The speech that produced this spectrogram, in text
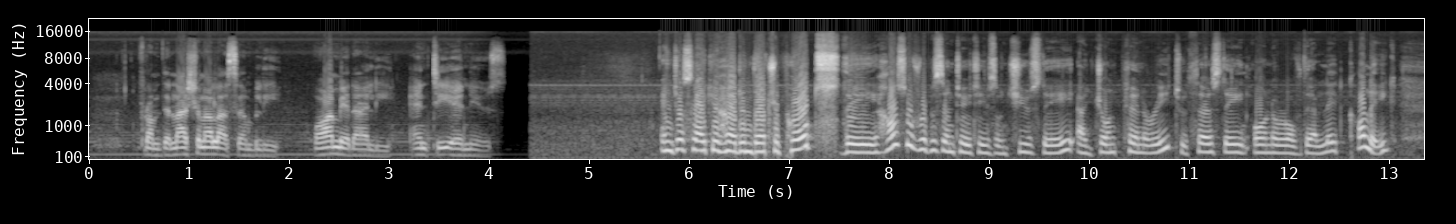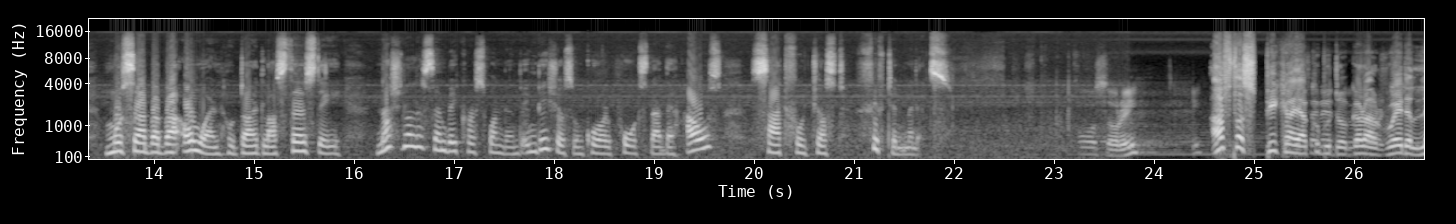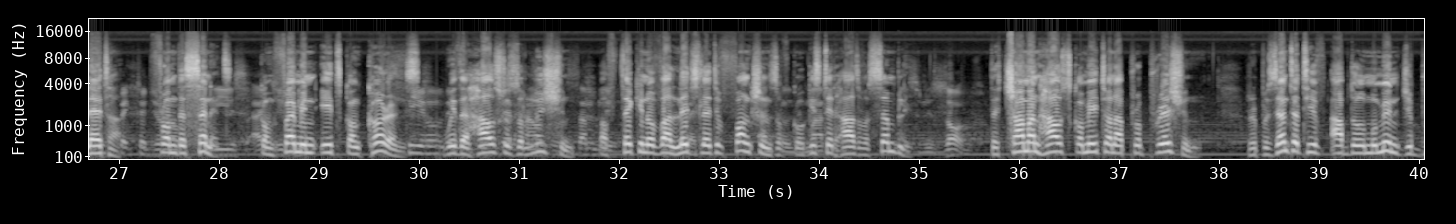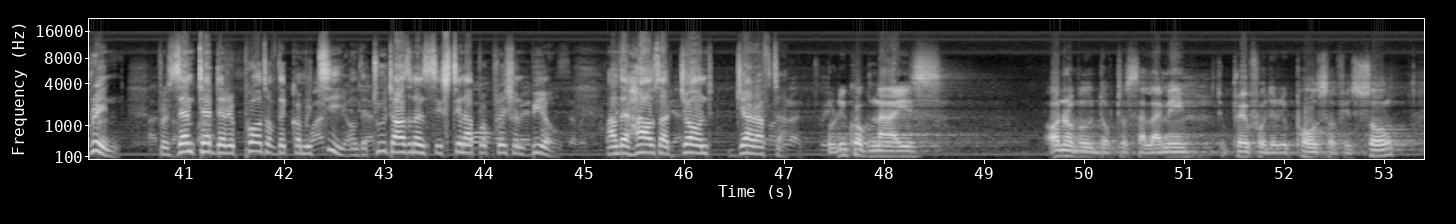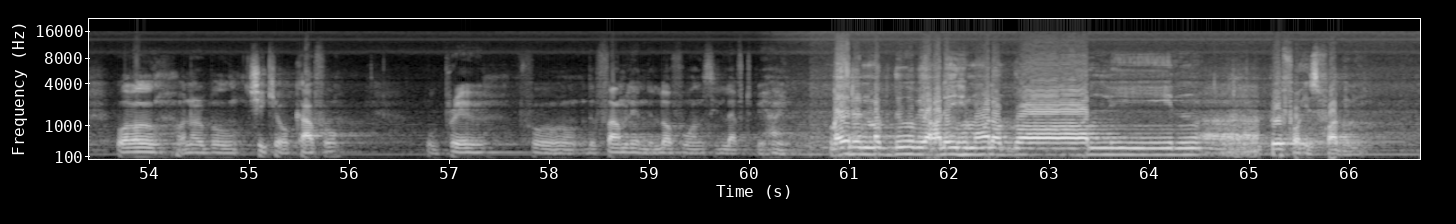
From the National Assembly, Mohamed Ali, NTA News. And just like you heard in that report, the House of Representatives on Tuesday adjourned plenary to Thursday in honor of their late colleague, Musa Baba Owan, who died last Thursday. National Assembly correspondent Ignatius Unko reports that the House sat for just 15 minutes. Oh, sorry. After Speaker Yakubu Dogara read a letter from the Senate confirming its concurrence with the House resolution of taking over legislative functions of Kogi State House of Assembly, the Chairman House Committee on Appropriation, Representative Abdul Mumin Jibrin, presented the report of the committee on the 2016 appropriation bill, and the House adjourned thereafter. We recognize Honorable Dr. Salami to pray for the repose of his soul, while Honorable Chike Okafor will pray for the family and the loved ones he left behind. Pray for his family.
